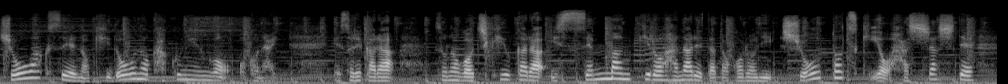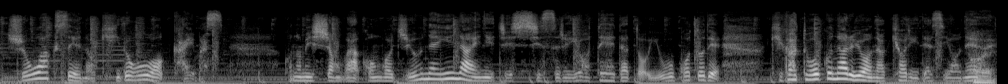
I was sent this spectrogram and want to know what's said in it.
小惑星の軌道の確認を行いえそれからその後地球から1000万キロ離れたところに衝突機を発射して小惑星の軌道を変えます。このミッションは今後10年以内に実施する予定だということで気が遠くなるような距離ですよね、はい。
